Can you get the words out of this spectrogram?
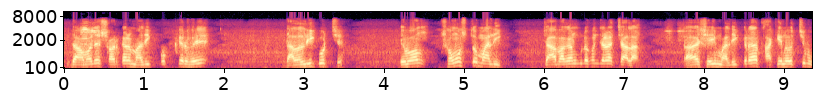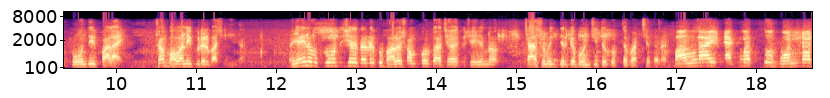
কিন্তু আমাদের সরকার মালিক পক্ষের হয়ে দালালি করছে এবং সমস্ত মালিক চা বাগানগুলো এখন যারা চালান তারা সেই মালিকরা থাকেন হচ্ছে মুখ্যমন্ত্রীর পাড়ায়। সব ভবানীপুরের বাসিন্দা। জানি না মুখ্যমন্ত্রীর সাথে তাদের খুব ভালো সম্পর্ক আছে হয়তো সেই জন্য চা শ্রমিকদেরকে বঞ্চিত করতে পারছে তারা। বাংলায় একমাত্র বন্যার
